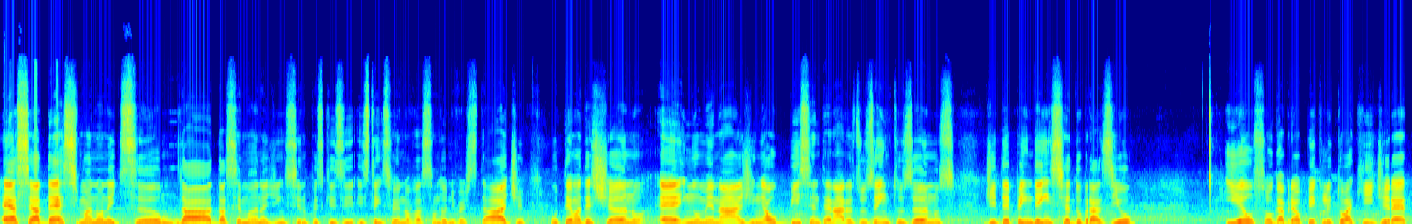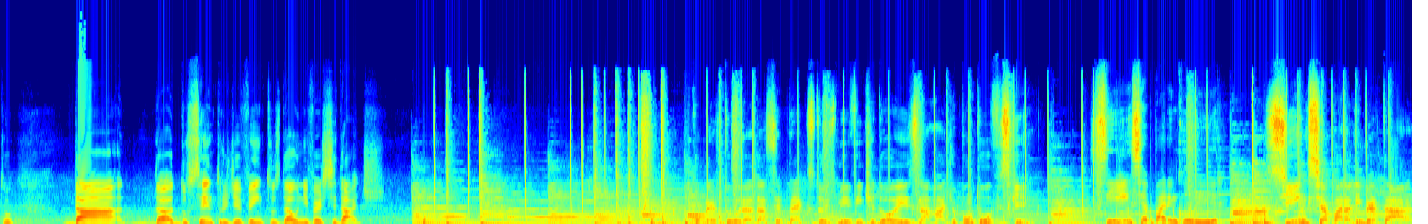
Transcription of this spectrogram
Essa é a 19 edição da, da Semana de Ensino, Pesquisa, Extensão e Inovação da Universidade. O tema deste ano é em homenagem ao bicentenário, aos 200 anos de independência do Brasil. E eu sou Gabriel Piccolo e estou aqui direto da, da, do centro de eventos da universidade. Cobertura da CPEX 2022 na Rádio.UFSC. Ciência para incluir. Ciência para libertar.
